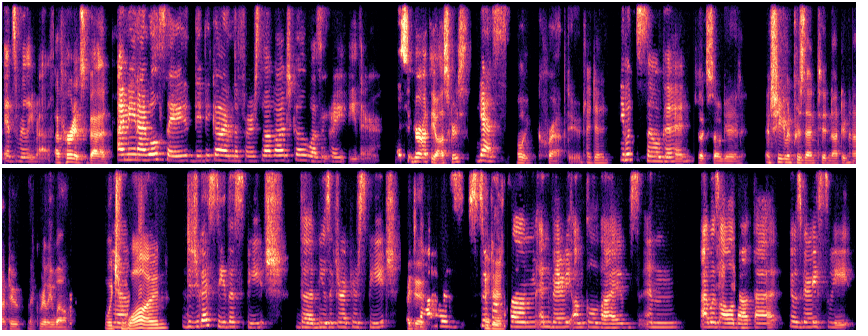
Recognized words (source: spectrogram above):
It's really rough. I've heard it's bad. I mean, I will say Deepika in the first Love Ajkal wasn't great either. I see her at the Oscars. Yes, Holy crap, dude! I did. he looked so good. She looks so good, and she even presented Naatu Naatu like really well. Which Yeah. one? Did you guys see the speech? The music director's speech? I did. That was super fun and very uncle vibes, and I was all about that. It was very sweet.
